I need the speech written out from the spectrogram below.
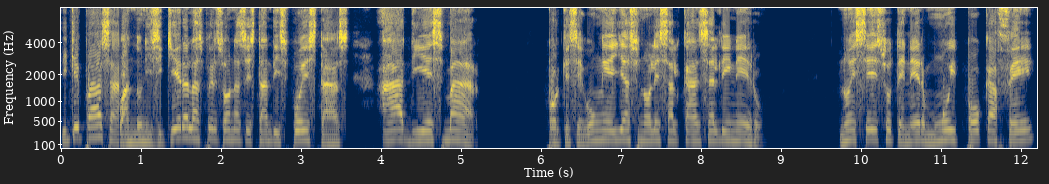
¿Y qué pasa cuando ni siquiera las personas están dispuestas a diezmar? Porque según ellas no les alcanza el dinero. ¿No es eso tener muy poca fe?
